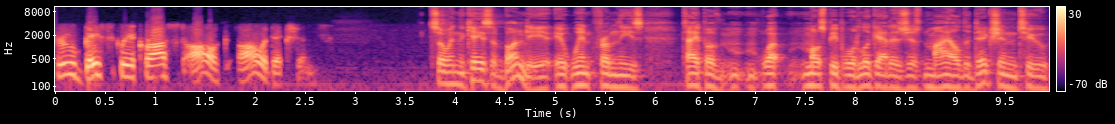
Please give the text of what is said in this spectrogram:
true basically across all all addictions. So in the case of Bundy, it- went from these type of what most people would look at as just mild addiction to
